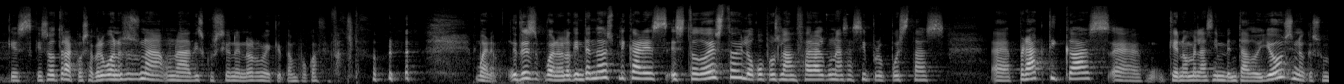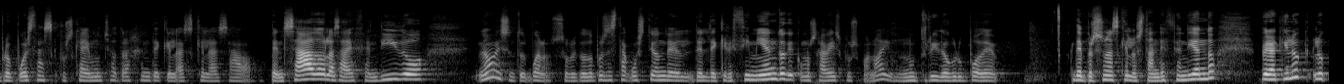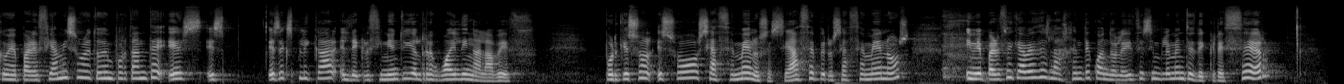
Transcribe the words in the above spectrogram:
que es, que es otra cosa. Pero bueno, eso es una, una, discusión enorme que tampoco hace falta. Bueno, entonces, bueno, lo que intento explicar es, es todo esto y luego pues lanzar algunas así propuestas eh, prácticas eh, que no me las he inventado yo, sino que son propuestas pues, que hay mucha otra gente que las, que las ha pensado, las ha defendido. ¿No? bueno, sobre todo pues, esta cuestión del, decrecimiento, que como sabéis pues, bueno, hay un nutrido grupo de, de personas que lo están defendiendo. Pero aquí lo, que me parecía a mí sobre todo importante es, es, es explicar el decrecimiento y el rewilding a la vez porque eso, eso se hace menos, se hace, pero se hace menos. Y me parece que a veces la gente cuando le dice simplemente de crecer,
